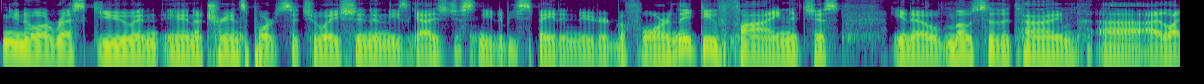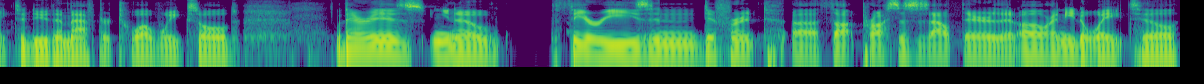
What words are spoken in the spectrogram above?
you know a rescue and, and a transport situation and these guys just need to be spayed and neutered before and they do fine. It's just you know most of the time uh, i like to do them after 12 weeks old. There is you know theories and different uh, thought processes out there that oh i need to wait till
